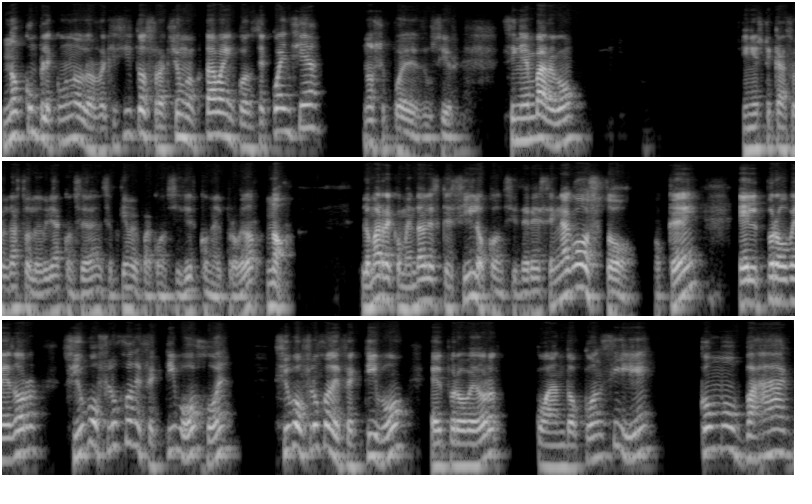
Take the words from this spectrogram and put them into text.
no cumple con uno de los requisitos, fracción octava, en consecuencia, no se puede deducir. Sin embargo, en este caso, ¿el gasto lo debería considerar en septiembre para coincidir con el proveedor? No. Lo más recomendable es que sí lo consideres en agosto, ¿ok? El proveedor, si hubo flujo de efectivo, ojo, ¿eh? Si hubo flujo de efectivo, el proveedor cuando concilie ¿cómo va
